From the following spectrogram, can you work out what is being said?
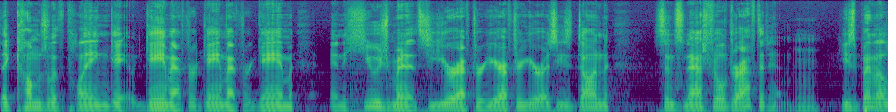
that comes with playing ga- game after game after game and huge minutes year after year after year, as he's done since Nashville drafted him. Mm-hmm. He's been a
